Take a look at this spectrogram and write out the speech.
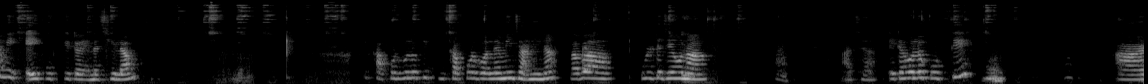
আমি এই কুর্তিটা এনেছিলাম। কাপড়গুলোকে কি কাপড় বলে আমি জানি না। বাবা উল্টে যেও না। আচ্ছা এটা হলো কুর্তি আর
